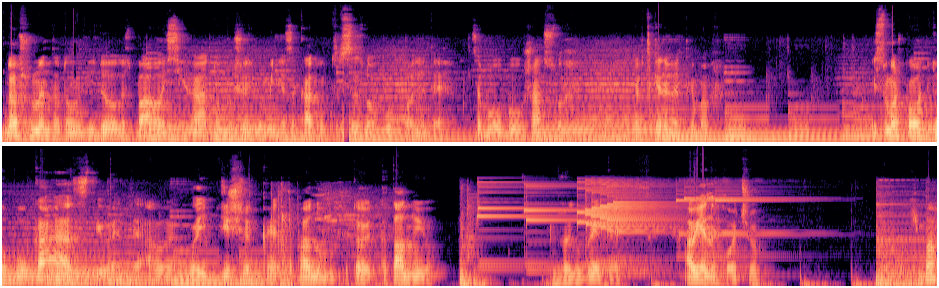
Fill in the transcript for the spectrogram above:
Довше в тому відео розбагалась ігра, то прийшлось би мені за кадром це все знову проходити. Це було б ужасно. Я б таке не витримав. Якщо можеш проводити того паука застрілити, але. Ой, тіше, напевно, то, катаною заробити. Але я не хочу. Хіба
